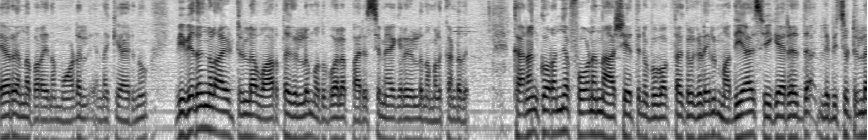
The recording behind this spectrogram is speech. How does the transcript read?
എയർ എന്ന് പറയുന്ന മോഡൽ എന്നൊക്കെയായിരുന്നു വിവിധങ്ങളായിട്ടുള്ള വാർത്തകളിലും അതുപോലെ പരസ്യ മേഖലകളിലും നമ്മൾ കണ്ടത്. കനം കുറഞ്ഞ ഫോൺ എന്ന ആശയത്തിന് ഉപഭോക്താക്കൾക്കിടയിൽ മതിയായ സ്വീകാര്യത ലഭിച്ചിട്ടില്ല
